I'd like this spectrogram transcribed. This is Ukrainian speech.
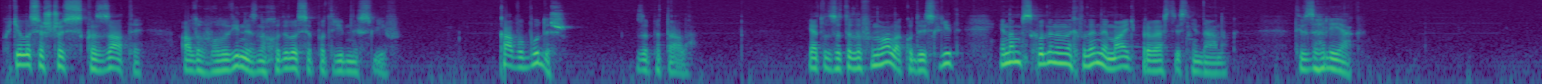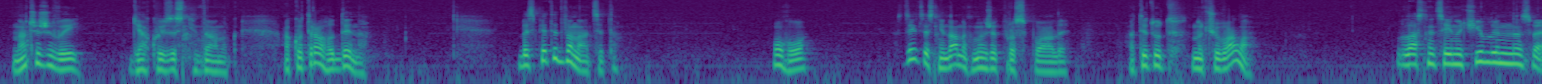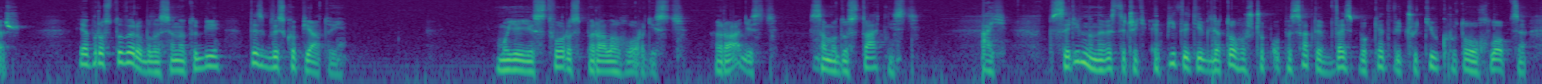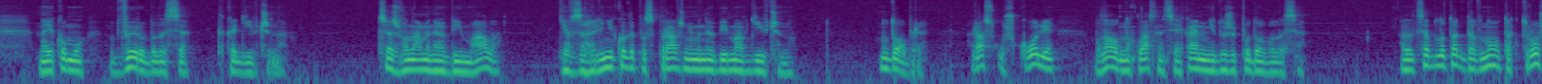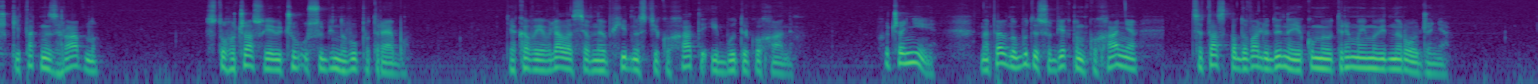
Хотілося щось сказати, але в голові не знаходилося потрібних слів. Каву будеш? запитала. Я тут зателефонувала куди слід, і нам з хвилини на хвилини мають привезти сніданок. Ти взагалі як? Наче живий. Дякую за сніданок. А котра година? Без п'яти дванадцята. Ого. Здається, сніданок ми вже проспали. А ти тут ночувала? Власне, цей ночівлею не назвеш. Я просто виробилася на тобі десь близько п'ятої. Моє єство розпирала гордість, радість, самодостатність. Ай, все рівно не вистачить епітетів для того, щоб описати весь букет відчуттів крутого хлопця, на якому виробилася така дівчина. Це ж вона мене обіймала. Я взагалі ніколи по-справжньому не обіймав дівчину. Ну добре, раз у школі була однокласниця, яка мені дуже подобалася. Але це було так давно, так трошки так незграбно. З того часу я відчув у собі нову потребу, яка виявлялася в необхідності кохати і бути коханим. Хоча ні, напевно, бути суб'єктом кохання це та складова людина, яку ми отримаємо від народження.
